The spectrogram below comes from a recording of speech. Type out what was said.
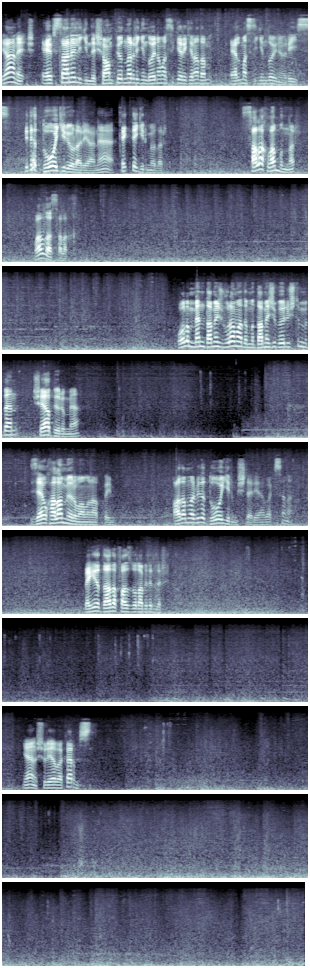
Yani efsane liginde, Şampiyonlar Ligi'nde oynaması gereken adam Elmas Ligi'nde oynuyor reis. Bir de Doğu giriyorlar yani ha. Tek de girmiyorlar. Salak lan bunlar. Vallahi salak. Oğlum ben damage vuramadım mı? Damage'i bölüştüm mü ben şey yapıyorum ya. Zevk alamıyorum amına koyayım. Adamlar bir de Doğu girmişler ya baksana. Belki de daha da fazla olabilirler. Yani şuraya bakar mısın?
